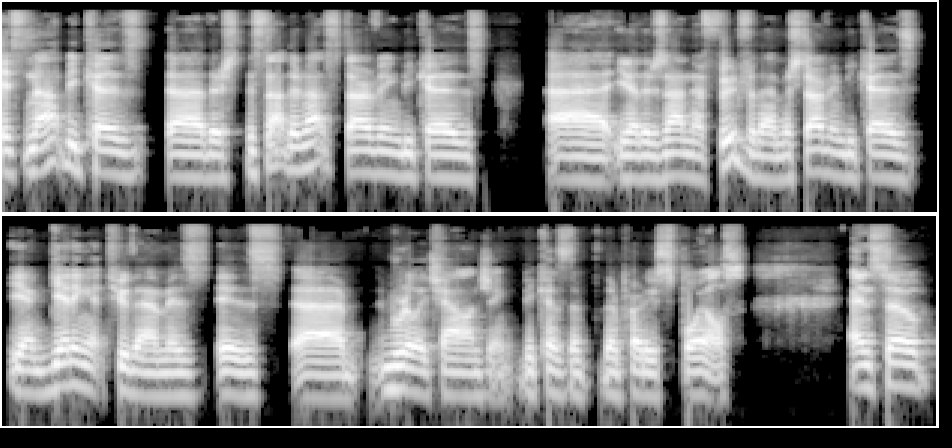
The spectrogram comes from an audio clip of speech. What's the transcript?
it's not because uh, there's it's not they're not starving because uh, you know there's not enough food for them. They're starving because you know getting it to them is is uh, really challenging because the, their produce spoils, and so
